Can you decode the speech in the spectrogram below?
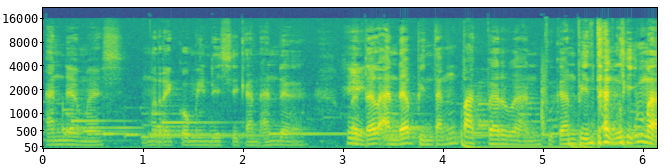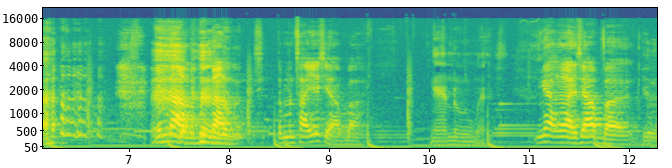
anda mas merekomendasikan anda Hei. padahal anda bintang 4 baruan bukan bintang 5 Bentar, bentar. Teman saya siapa? nganu mas Enggak, enggak siapa. kill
